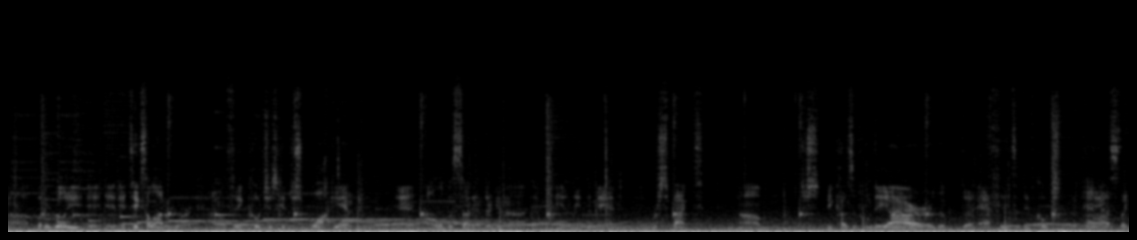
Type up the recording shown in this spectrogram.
uh, but it really it, it, it, takes a lot of work. I don't think coaches can just walk in and all of a sudden they're gonna immediately demand respect um, just because of who they are or the, the athletes that they've coached in the past. Like,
